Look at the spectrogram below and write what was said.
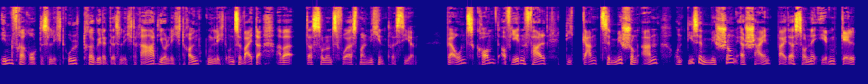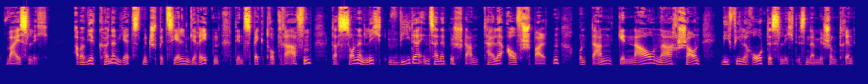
Infrarotes Licht, ultraviolettes Licht, Radiolicht, Röntgenlicht und so weiter. Aber das soll uns vorerst mal nicht interessieren. Bei uns kommt auf jeden Fall die ganze Mischung an und diese Mischung erscheint bei der Sonne eben gelb-weißlich. Aber wir können jetzt mit speziellen Geräten, den Spektrographen, das Sonnenlicht wieder in seine Bestandteile aufspalten und dann genau nachschauen, wie viel rotes Licht ist in der Mischung drin,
